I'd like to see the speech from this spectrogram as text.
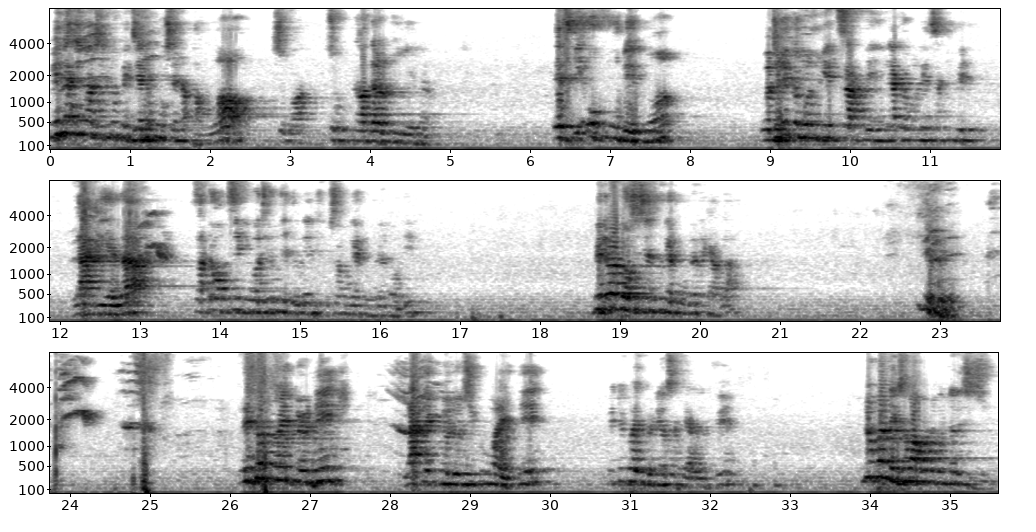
Bila imajinu bejenumu sena Allah. Suma kadar diyela Eski ofu de mwen Wajeni kemun git kemudian ina kemun git sakte bit Lagi ya yela Sakte opsi ki wajeni jetonen Kusan mwen kumbren odi Bila posisyen mwen kumbren kala. Lidon kwen kwen dik la teknoloji kouman ete, pe te kwa ekone yo sa ki alen fe, nou kon l'examen apon nou kon yon desisyon.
